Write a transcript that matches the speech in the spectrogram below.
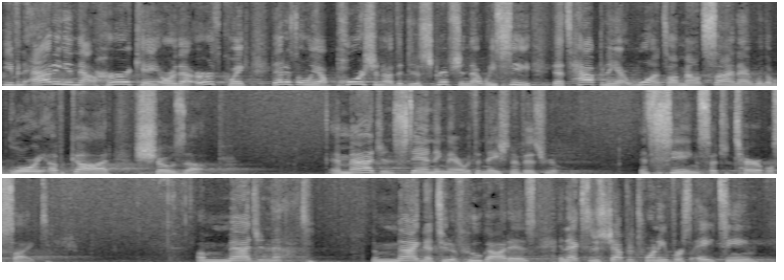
even adding in that hurricane or that earthquake, that is only a portion of the description that we see that's happening at once on Mount Sinai when the glory of God shows up. Imagine standing there with the nation of Israel and seeing such a terrible sight. Imagine that. The magnitude of who God is. In Exodus chapter 20, verse 18,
